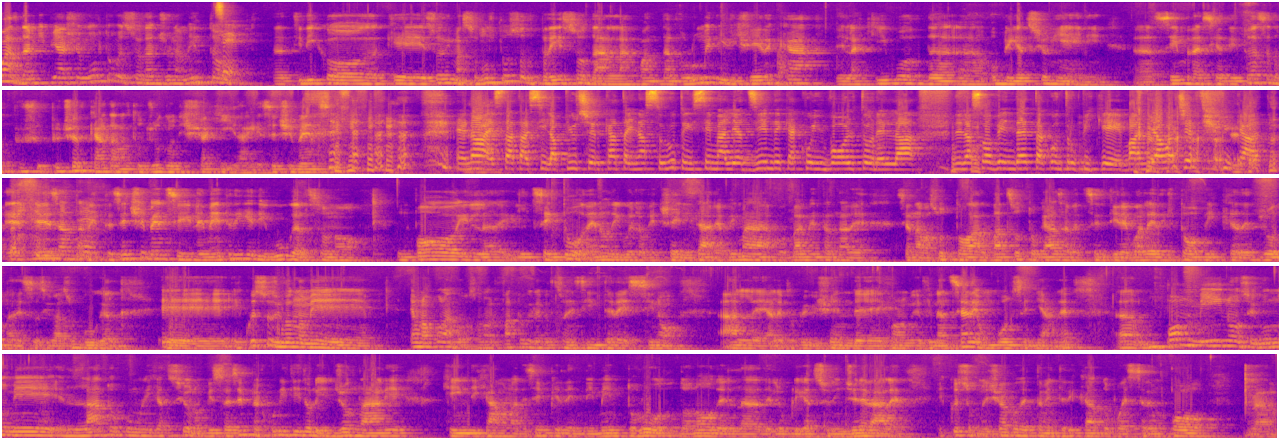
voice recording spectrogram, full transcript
Guarda, mi piace molto questo ragionamento. Sì. Eh, ti dico che sono rimasto molto sorpreso dalla- dal volume di ricerca della keyword eh, obbligazioni Eni. Eh, sembra sia addirittura stata più, più, cercata l'altro giorno di Shakira, che se ci pensi... eh no, è stata sì, la più cercata in assoluto insieme alle aziende che ha coinvolto nella, nella sua vendetta contro Piquet, ma andiamo ai certificati. Eh, eh, esattamente, se ci pensi le metriche di Google sono un po' il, il sentore no, di quello che c'è in Italia. Prima probabilmente andare, si andava sotto al bar sotto casa per sentire qual era il topic del giorno, adesso si va su Google e, e questo secondo me è una buona cosa, no? il fatto che le persone si interessino alle, alle proprie vicende economiche e finanziarie è un buon segnale. Uh, un po' meno secondo me lato comunicazione, ho visto ad esempio alcuni titoli di giornali che indicavano ad esempio il rendimento lordo no, del, delle obbligazioni in generale e questo come diceva correttamente Riccardo può essere un po'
